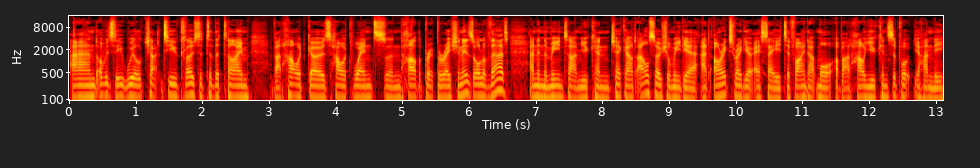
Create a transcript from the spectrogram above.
And obviously, we'll chat to you closer to the time about how it goes, how it went, and how the preparation is, all of that. And in the meantime, you can check out our social media at RX Radio SA to find out more about how you can support Johandie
